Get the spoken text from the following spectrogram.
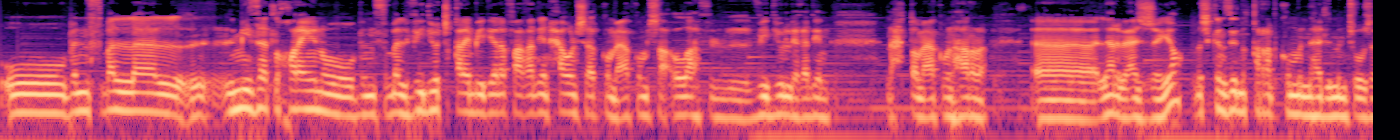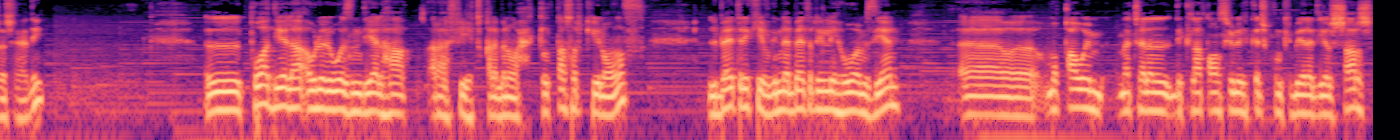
وبالنسبة للميزات الأخرين وبالنسبة للفيديو التقريبي ديالها فغادي نحاول نشاركو معكم إن شاء الله في الفيديو اللي غادي نحطو معكم نهار آه الأربعاء الجاية باش كنزيد نقربكم من هاد المنتوجات هذه البوا ديالها أو الوزن ديالها راه فيه تقريبا واحد 13 كيلو ونص. la batterie كيف قلنا batterie اللي هو مزيان. آه مقاوم مثلا ديك la tension اللي كتكون كبيرة ديال ال charge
